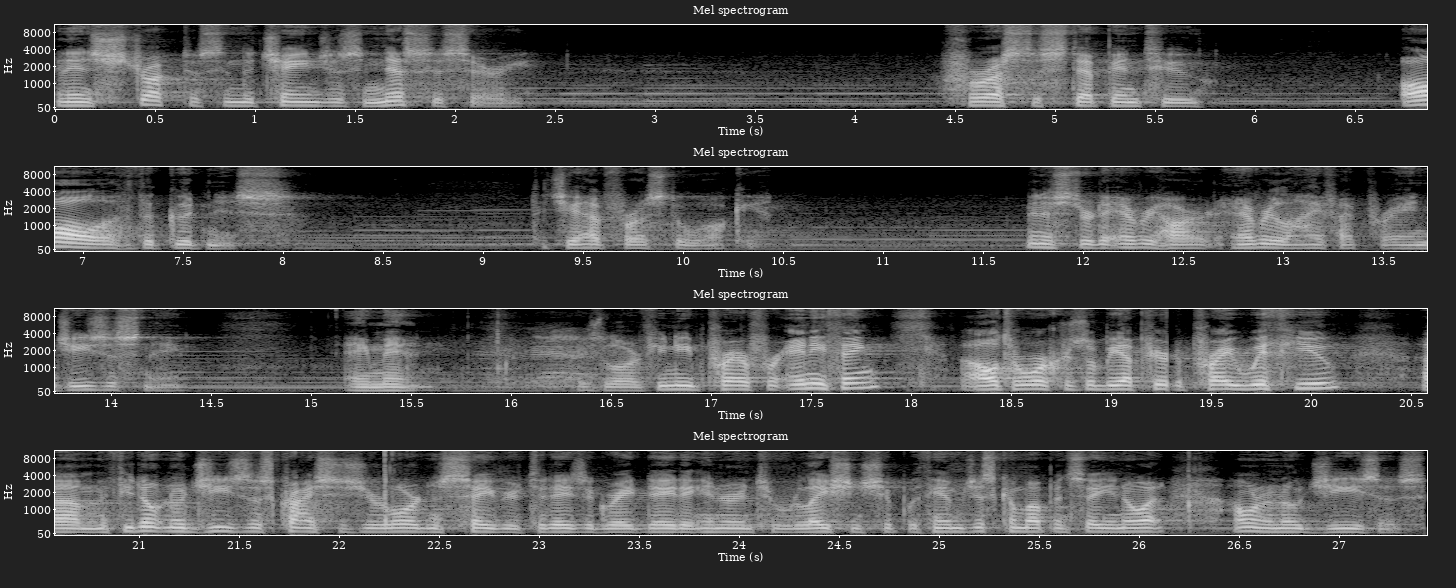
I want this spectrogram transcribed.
and instruct us in the changes necessary for us to step into all of the goodness that you have for us to walk in. Minister to every heart and every life, I pray. In Jesus' name, amen. Praise Lord. If you need prayer for anything, altar workers will be up here to pray with you. Um, if you don't know Jesus Christ as your Lord and Savior, today's a great day to enter into relationship with Him. Just come up and say, you know what? I want to know Jesus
